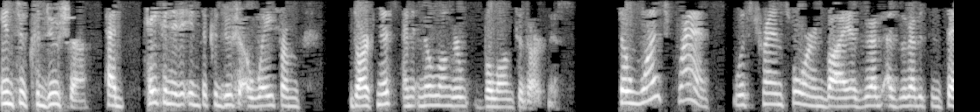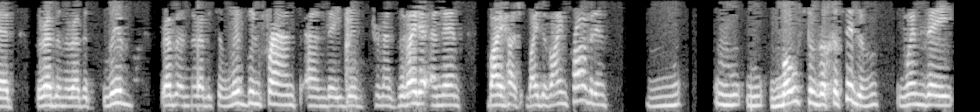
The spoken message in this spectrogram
into Kedusha, had taken it into Kedusha away from darkness, and it no longer belonged to darkness. So once France was transformed by, as the, as the said, the Rebbe and the Rebbe lived, Rebbe and the Rebbitzin lived in France, and they did tremendous Zevita, and then by by divine providence, m- m- most of the Hasidim, when they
